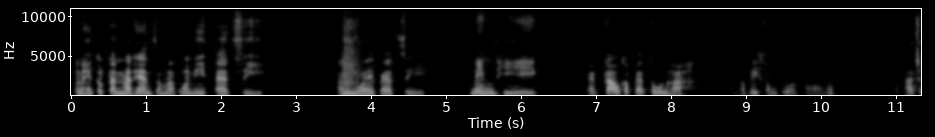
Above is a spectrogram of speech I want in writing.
เพิ่นให้ตัวกันมาแทนสำหรับงวดนี้แปดสี่ กันไว้แปดสี่เน้นที่แปดเก้ากับแปดศูนย์ค่ะสำหรับเลขสองตัวของบอพาโช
